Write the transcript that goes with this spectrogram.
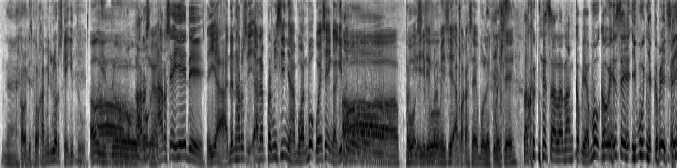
Nah. Kalau di sekolah kami dulu harus kayak gitu. Oh gitu. ngomong- Harus ngomongnya. harus EYD. Iya, dan harus ada permisinya, bukan Bu ke WC enggak gitu. Oh, bu, permisi, izin Bu. permisi, apakah saya boleh ke WC? Takutnya salah nangkep ya. Bu ke WC, ibunya ke WC.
